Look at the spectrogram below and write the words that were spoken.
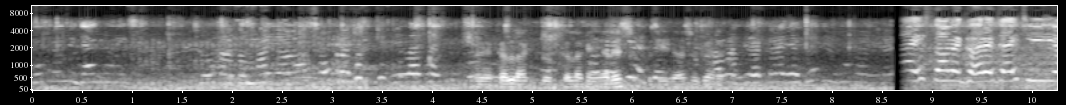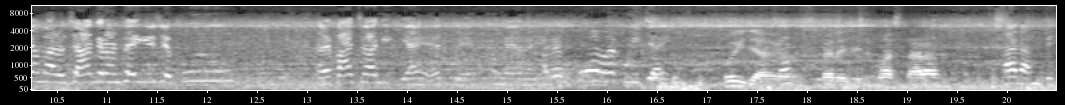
છોકરાની જાગરણી છે. છોકરા તો માયા, છોકરા તો એવા થાય. હવે કલાક દોઢ કલાક અહીંયા રહેશું પછી જાશું ઘરે તો અમે ઘરે જાય છીએ. અમારું જાગરણ થઈ ગયું છે પૂરું. અને પાંચ વાગી ગયા એટલે અમે હવે સુઈ જાય. સુઈ જાય ઘરે જઈને મસ્ત આરામ. આરામથી.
